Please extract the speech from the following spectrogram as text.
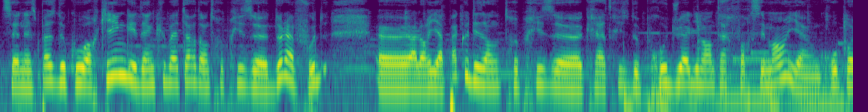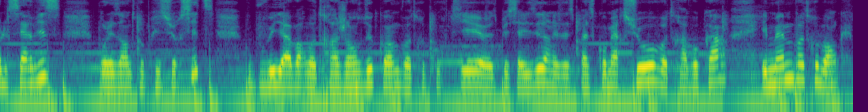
C'est un espace de coworking et d'incubateur d'entreprises de la food. Euh, alors, il n'y a pas que des entreprises euh, créatrices de produits alimentaires forcément. Il y a un gros pôle service pour les entreprises sur site. Vous pouvez y avoir votre agence de com, votre courtier spécialisé dans les espaces commerciaux, votre et même votre banque.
